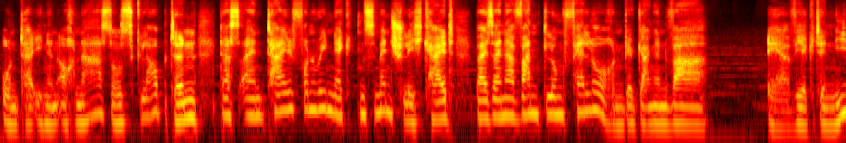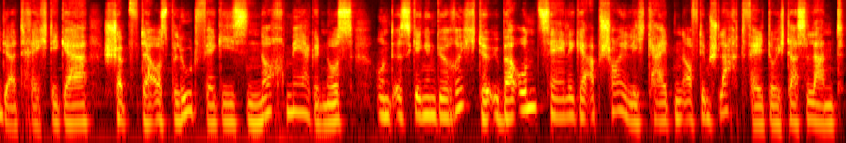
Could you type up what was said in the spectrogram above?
unter ihnen auch Nasus, glaubten, dass ein Teil von Renektons Menschlichkeit bei seiner Wandlung verloren gegangen war. Er wirkte niederträchtiger, schöpfte aus Blutvergießen noch mehr Genuss, und es gingen Gerüchte über unzählige Abscheulichkeiten auf dem Schlachtfeld durch das Land.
